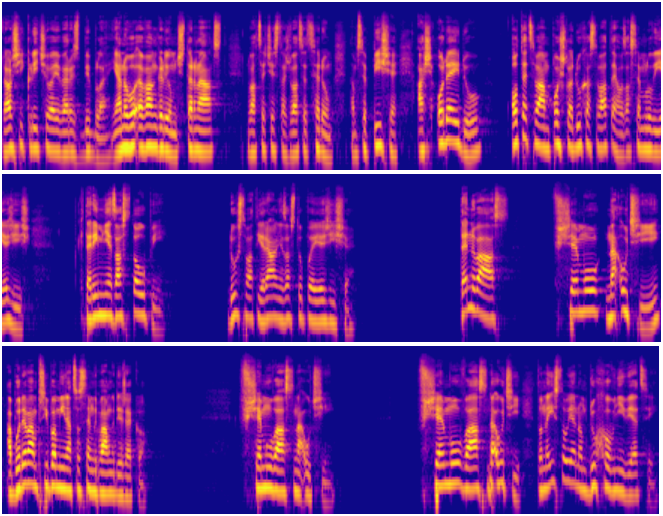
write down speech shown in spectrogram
Další klíčový verš z Bible. Janovo evangelium 14, 26 až 27. Tam se píše, až odejdu, otec vám pošle ducha svatého, zase mluví Ježíš, který mě zastoupí. Duch svatý reálně zastupuje Ježíše. Ten vás všemu naučí a bude vám připomínat, co jsem vám kdy řekl všemu vás naučí. Všemu vás naučí. To nejsou jenom duchovní věci.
